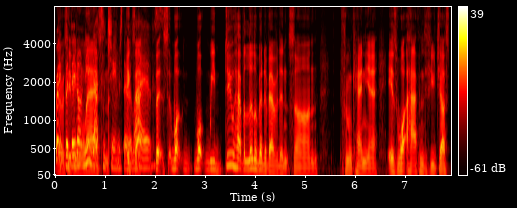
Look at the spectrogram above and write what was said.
Right, but they don't need that to change their exactly. lives. But what what we do have a little bit of evidence on from Kenya is what happens if you just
